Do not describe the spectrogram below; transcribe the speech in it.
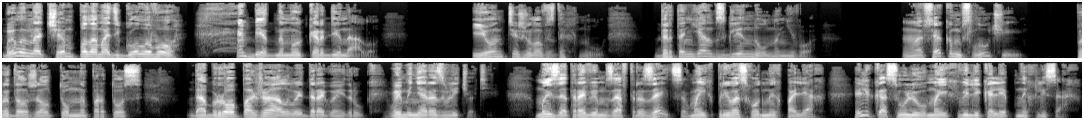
Было над чем поломать голову бедному кардиналу. И он тяжело вздохнул. Д'Артаньян взглянул на него. «Во всяком случае», — продолжал томно Портос, — «добро пожаловать, дорогой друг, вы меня развлечете. Мы затравим завтра зайца в моих превосходных полях или косулю в моих великолепных лесах.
